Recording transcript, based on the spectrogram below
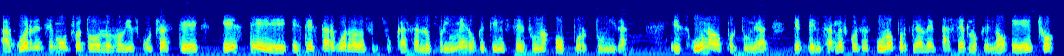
Acuérdense mucho a todos los radioescuchas que este, este estar guardados en su casa, lo primero que tiene que ser es una oportunidad. Es una oportunidad de pensar las cosas, una oportunidad de hacer lo que no he hecho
